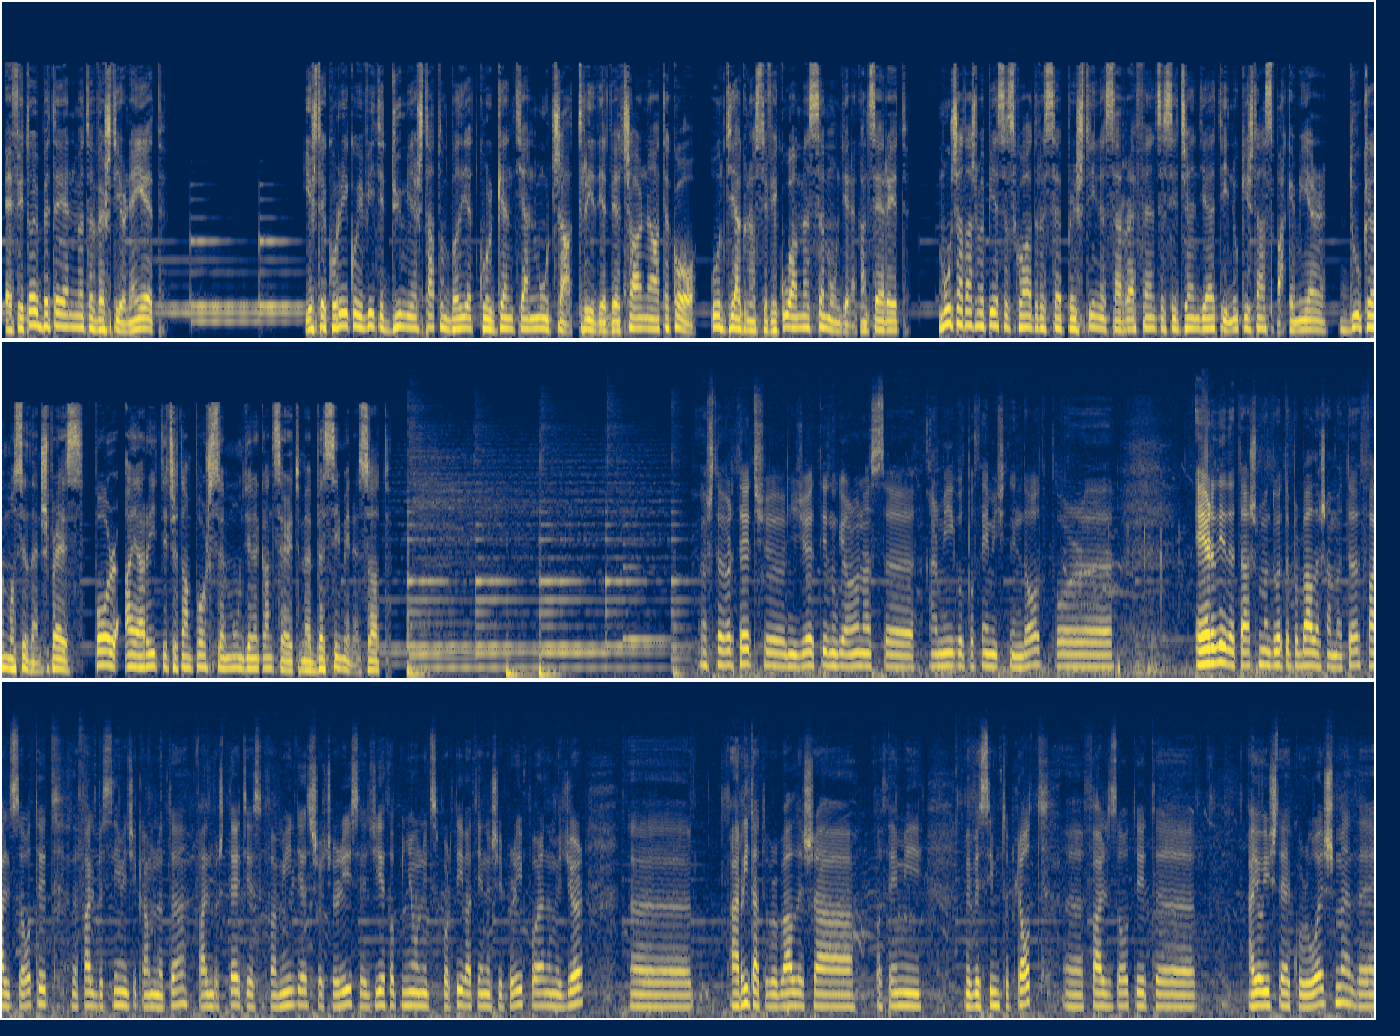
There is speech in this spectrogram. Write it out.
E fitoi betejen më të vështirë në jetë. Ishte korriku i vitit 2017 kur Gentian Muça, 30-vjeçar në atë kohë, u diagnostifikua me sëmundjen e kancerit. Muça tashmë pjesë e skuadrës së Prishtinës rrëfen se si gjendja e tij nuk ishte aspak e mirë, duke mos i dhënë shpresë, por ai arriti që ta mposhtë sëmundjen e kancerit me besimin në Zot. Është e vërtetë që një gjë e tillë nuk ia uron as armikut, po themi që t'i ndodhë, por Erdhi dhe tashmë duhet të përballesha me të, falë Zotit dhe falë besimit që kam në të, falë mbështetjes së familjes, shoqërisë e gjithë opinionit sportiv atje në Shqipëri, por edhe më gjerë, arrita të përballesha, po themi, me besim të plotë, falë Zotit, ajo ishte e kurueshme dhe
